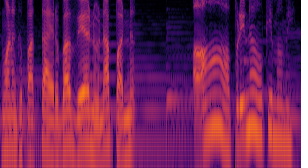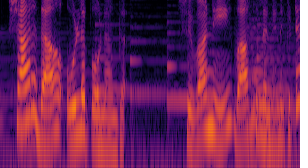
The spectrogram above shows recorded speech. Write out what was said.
உனக்கு பத்தாயிரம் ரூபாய் வேணும்னா பண்ணு. ஆ அப்படின்னா ஓகே மாமி. சாரதா உள்ள போனாங்க. சிவானி வாசல்ல நின்னுக்கிட்டு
